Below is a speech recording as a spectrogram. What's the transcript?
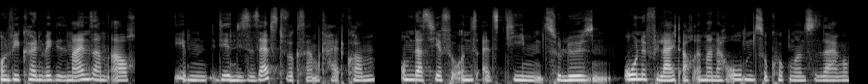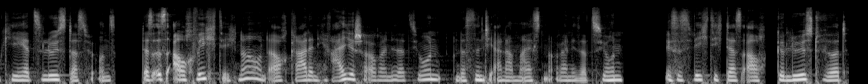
und wie können wir gemeinsam auch eben in diese Selbstwirksamkeit kommen, um das hier für uns als Team zu lösen, ohne vielleicht auch immer nach oben zu gucken und zu sagen, okay, jetzt löst das für uns. Das ist auch wichtig, ne? Und auch gerade in hierarchischer Organisationen, und das sind die allermeisten Organisationen, ist es wichtig, dass auch gelöst wird,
